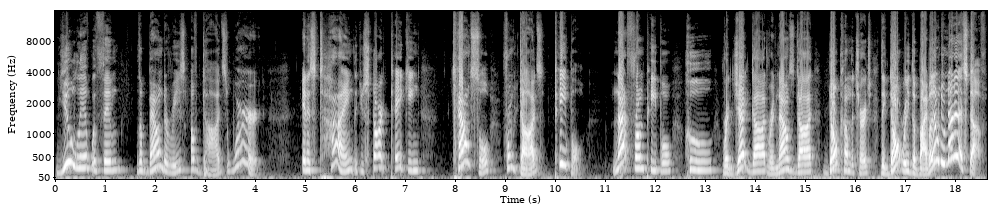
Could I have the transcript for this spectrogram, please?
You live within the boundaries of God's word. And it's time that you start taking counsel from God's people, not from people who reject God, renounce God, don't come to church, they don't read the Bible, they don't do none of that stuff.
